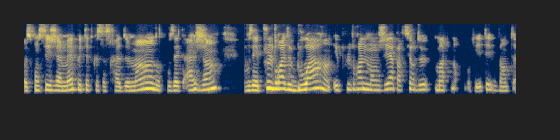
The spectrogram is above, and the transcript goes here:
parce qu'on sait jamais, peut-être que ça sera demain. Donc vous êtes à jeun, vous n'avez plus le droit de boire et plus le droit de manger à partir de maintenant. Donc il était 20h.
